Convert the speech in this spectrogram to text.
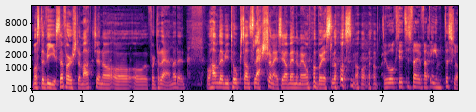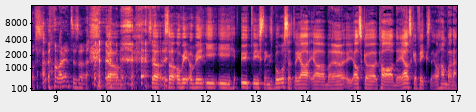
Måste visa första matchen och, och, och få träna den. Och han blev ju tokig så han slashade mig så jag vände mig om och började slåss med honom. Du åkte ju till Sverige för att inte slåss, var det inte så? ja, men, så, så, och vi, och vi i, i utvisningsbåset och jag, jag, jag ska ta det, jag ska fixa det. Och han bara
